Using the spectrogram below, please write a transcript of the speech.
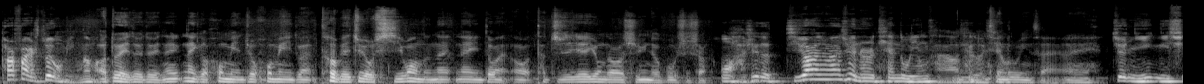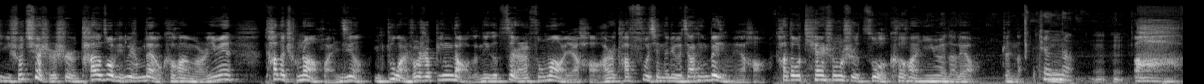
！Part Five 是最有名的嘛？啊，对对对，那那个后面就后面一段特别具有希望的那那一段哦，他直接用到了使女的故事上。哇，这个约翰约翰逊真是天妒英才啊，太可惜了。天妒英才，哎，就你你你说，确实是他的作品为什么带有科幻味儿？因为他的成长环境，你不管说是冰岛的那个自然风貌也好，还是他父亲的这个家庭背景也好，他都天生是做科幻音乐的料，真的真的，嗯嗯啊，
